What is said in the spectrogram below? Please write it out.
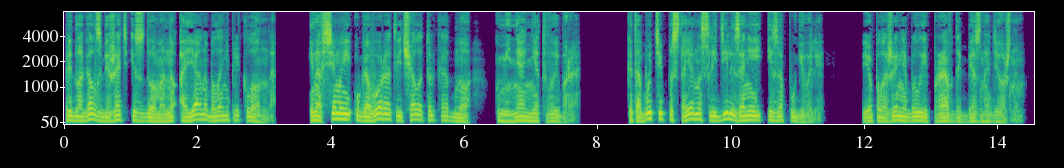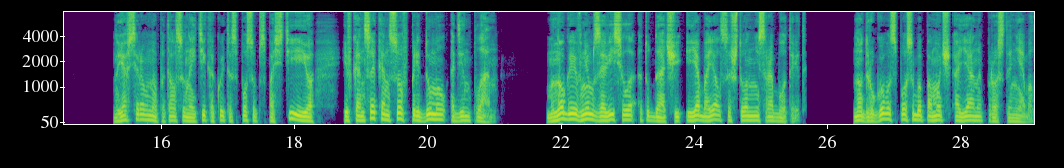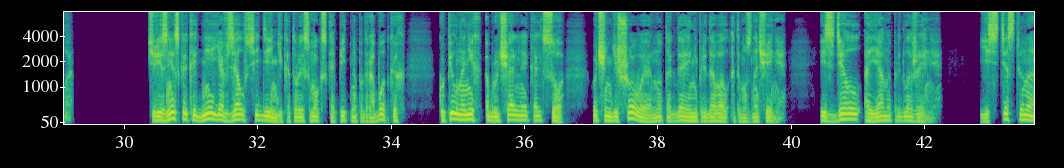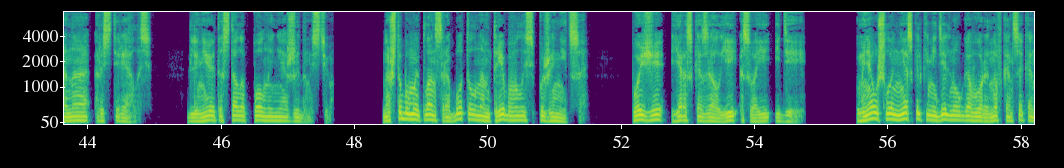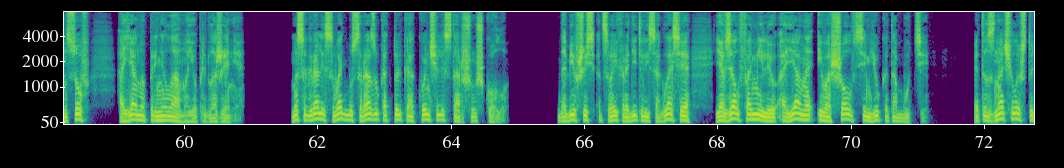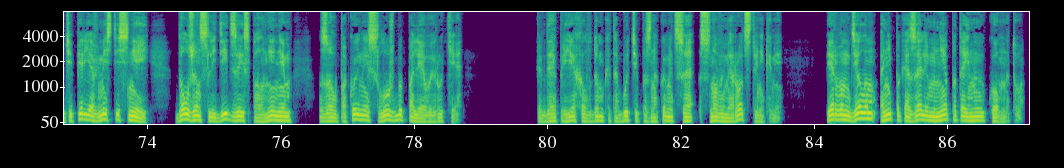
Предлагал сбежать из дома, но Аяна была непреклонна. И на все мои уговоры отвечала только одно — у меня нет выбора. Катабутти постоянно следили за ней и запугивали. Ее положение было и правда безнадежным но я все равно пытался найти какой-то способ спасти ее и в конце концов придумал один план. Многое в нем зависело от удачи, и я боялся, что он не сработает. Но другого способа помочь Аяна просто не было. Через несколько дней я взял все деньги, которые смог скопить на подработках, купил на них обручальное кольцо, очень дешевое, но тогда я не придавал этому значения, и сделал Аяна предложение. Естественно, она растерялась. Для нее это стало полной неожиданностью. Но чтобы мой план сработал, нам требовалось пожениться. Позже я рассказал ей о своей идее. У меня ушло несколько недель на уговоры, но в конце концов Аяно приняла мое предложение. Мы сыграли свадьбу сразу, как только окончили старшую школу. Добившись от своих родителей согласия, я взял фамилию Аяна и вошел в семью Катабутти. Это значило, что теперь я вместе с ней — должен следить за исполнением заупокойной службы по левой руке. Когда я приехал в дом Катабутти познакомиться с новыми родственниками, первым делом они показали мне потайную комнату.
